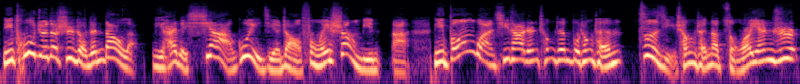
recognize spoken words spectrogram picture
你突厥的使者真到了，你还得下跪接诏，奉为上宾啊！你甭管其他人称臣不称臣，自己称臣呢，总而言之，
